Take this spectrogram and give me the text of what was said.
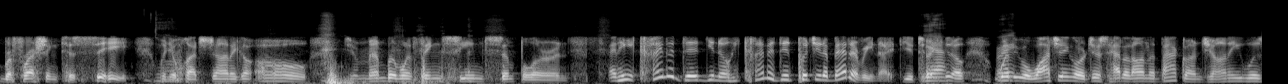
refreshing to see when yeah. you watch Johnny go. Oh, do you remember when things seemed simpler? And and he kind of did, you know, he kind of did put you to bed every night. You took, yeah. you know, whether right. you were watching or just had it on the background. Johnny was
